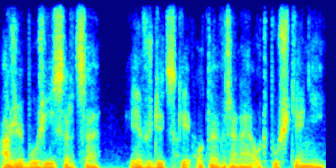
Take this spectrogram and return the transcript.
a že boží srdce je vždycky otevřené odpuštění.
